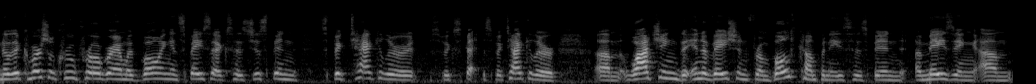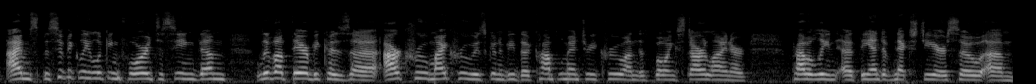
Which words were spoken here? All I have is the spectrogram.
know, the commercial crew program with Boeing and SpaceX has just been spectacular. Spe- spectacular. Um, watching the innovation from both companies has been amazing. Um, I'm specifically looking forward to seeing them live up there because uh, our crew, my crew, is going to be the complimentary crew on this Boeing Starliner probably at the end of next year. So um,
